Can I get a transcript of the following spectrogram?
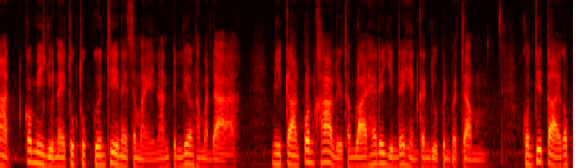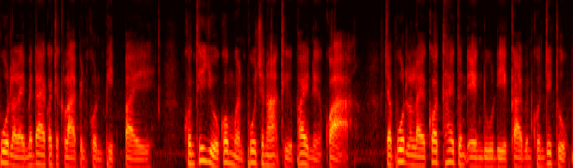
าจก็มีอยู่ในทุกๆพื้นที่ในสมัยนั้นเป็นเรื่องธรรมดา มีการปล้นฆ่าหรือทำร้ายให้ได้ยินได้เห็นกันอยู่เป็นประจำ คนที่ตายก็พูดอะไรไม่ได้ก็จะกลายเป็นคนผิดไป คนที่อยู่ก็เหมือนผู้ชนะถือไพ่เหนือกว่า จะพูดอะไรก็ให้ตนเองดูดีกลายเป็นคนที่ถูกไป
